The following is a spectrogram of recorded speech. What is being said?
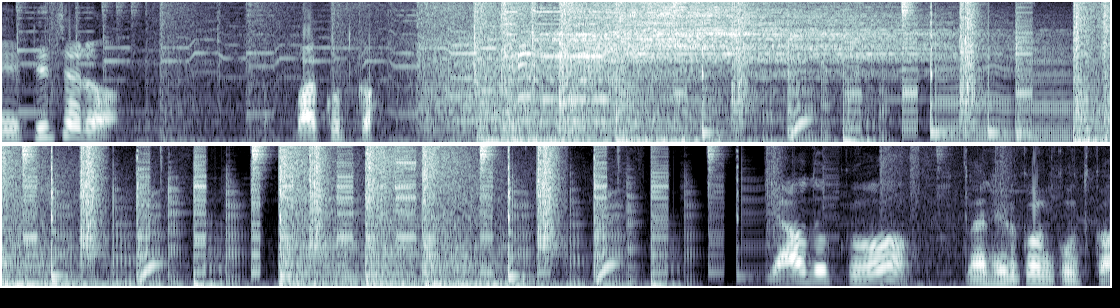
ಏ ಟೀಚರು ಬಾ ಕೂತ್ಕೋ ಯಾವುದಕ್ಕೂ ನಾನು ಹಿಡ್ಕೊಂಡು ಕೂತ್ಕೋ.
